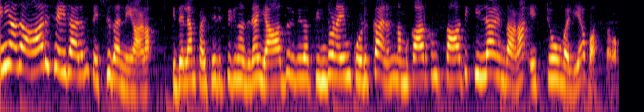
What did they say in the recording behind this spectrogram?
ഇനി അത് ആര് ചെയ്താലും തെറ്റു തന്നെയാണ്. ഇതെല്ലാം പ്രചരിപ്പിക്കുന്നതിന് യാതൊരുവിധ പിന്തുണയും കൊടുക്കാനും നമുക്ക് ആർക്കും സാധിക്കില്ല എന്നാണ് ഏറ്റവും വലിയ വാസ്തവം.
